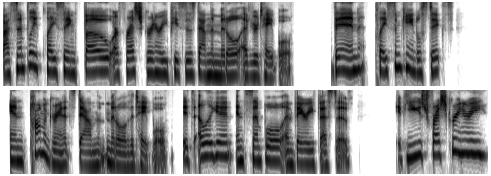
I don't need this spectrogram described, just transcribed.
by simply placing faux or fresh greenery pieces down the middle of your table. Then place some candlesticks and pomegranates down the middle of the table. It's elegant and simple and very festive. If you use fresh greenery,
